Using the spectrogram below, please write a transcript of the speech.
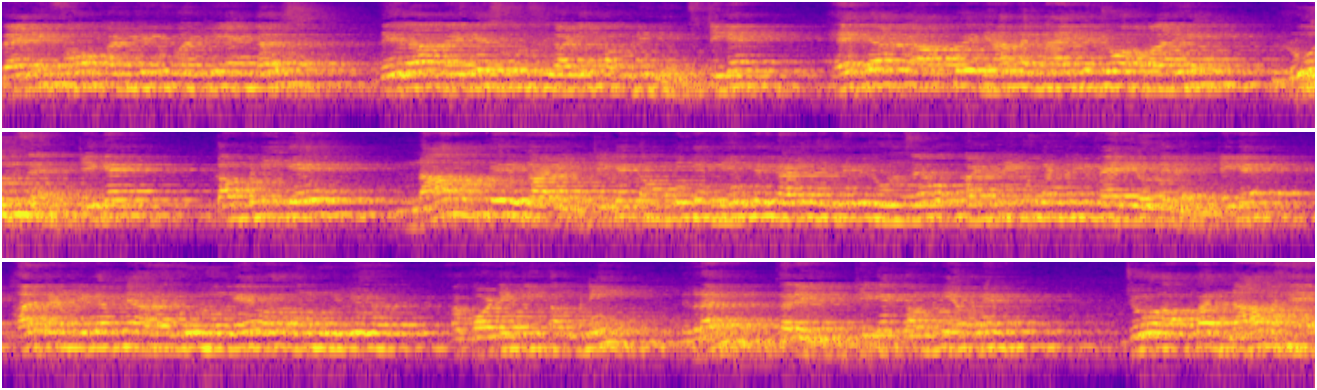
vary from country to country and thus there are various rules regarding company names, ठीक है? है क्या कि आपको ये ध्यान रखना है कि जो हमारे रूल्स हैं, ठीक है? कंपनी के नाम के रिगार्डिंग ठीक है? कंपनी के नेम के रिगार्डिंग जितने भी रूल्स हैं, वो कंट्री टू कंट्री वेरी होते रहेंगे, ठीक है? हर कंट्री के अपने अलग रूल होंगे और उन रूल के अकॉर्डिंग कंपनी रन करेगी ठीक है कंपनी अपने जो आपका नाम है,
